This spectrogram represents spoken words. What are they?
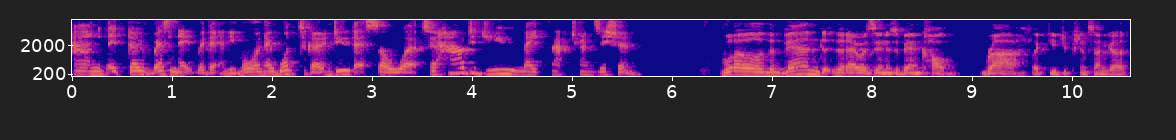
and they don't resonate with it anymore and they want to go and do their soul work. So, how did you make that transition? Well, the band that I was in is a band called Ra, like the Egyptian sun god,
